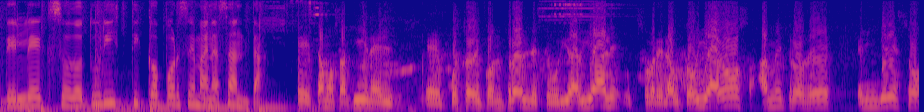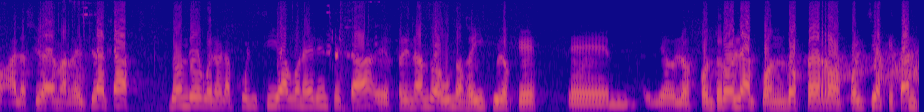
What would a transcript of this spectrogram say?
del éxodo turístico por Semana Santa. Estamos aquí en el eh, puesto de control de seguridad vial sobre la autovía 2, a metros del el ingreso a la ciudad de Mar del Plata, donde bueno, la policía bonaerense está eh, frenando algunos vehículos que eh, los controla con dos perros policías que están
